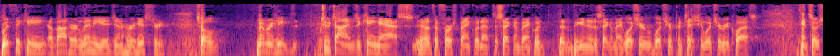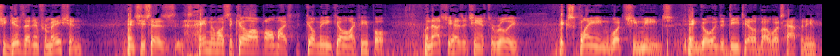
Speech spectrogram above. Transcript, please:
with the king about her lineage and her history. So, Remember, he two times the king asks you know, at the first banquet and at the second banquet, at the beginning of the second banquet, what's your what's your petition, what's your request? And so she gives that information, and she says, Haman wants to kill all, all my kill me and kill all my people. Well, now she has a chance to really explain what she means and go into detail about what's happening.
